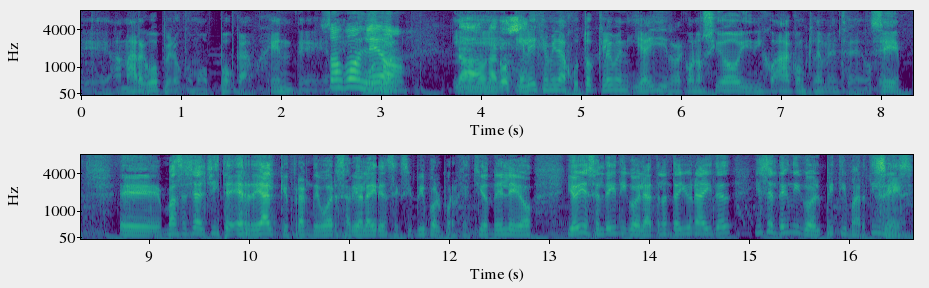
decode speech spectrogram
eh, amargo, pero como poca gente. en Sos vos, fútbol". Leo. Y, No, una cosa. y le dije, mira, justo Clement, y ahí reconoció y dijo, ah, con Clement. eh, ok". Sí. Eh, más allá del chiste, es real que Frank de Boer salió al aire en Sexy People por gestión de Leo. Y hoy es el técnico del Atlanta United y es el técnico del Piti Martínez. Sí.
